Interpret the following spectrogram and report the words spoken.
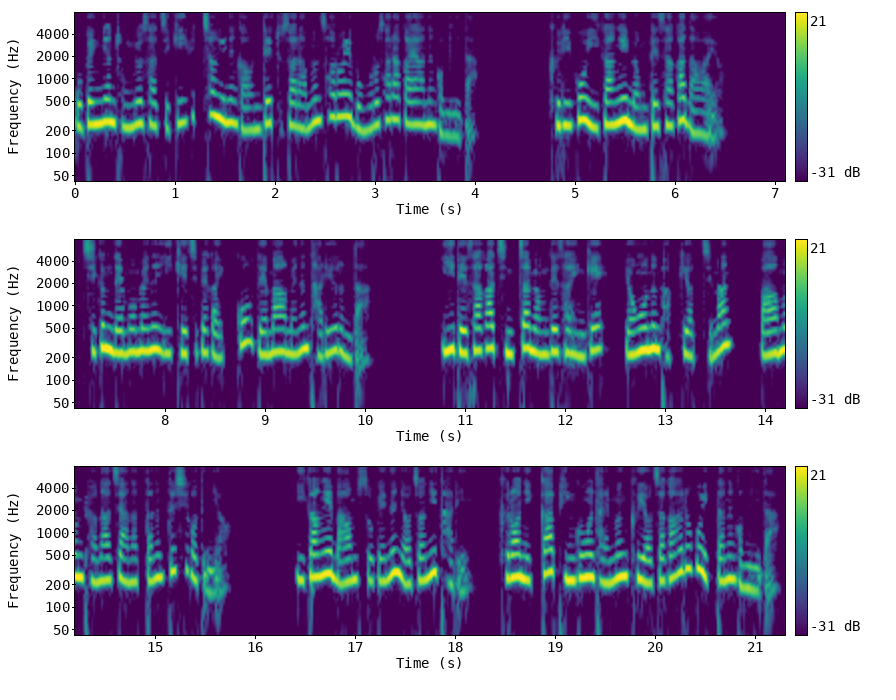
500년 종묘사직이 휘청이는 가운데 두 사람은 서로의 몸으로 살아가야 하는 겁니다. 그리고 이강의 명대사가 나와요. 지금 내 몸에는 이 계집애가 있고 내 마음에는 달이 흐른다. 이 대사가 진짜 명대사인 게 영혼은 바뀌었지만 마음은 변하지 않았다는 뜻이거든요. 이강의 마음속에는 여전히 달이, 그러니까 빈궁을 닮은 그 여자가 흐르고 있다는 겁니다.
